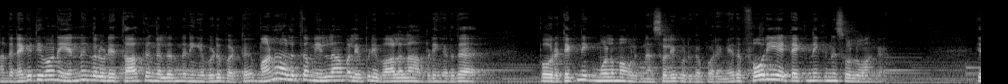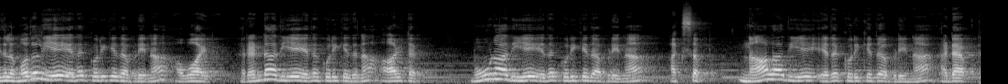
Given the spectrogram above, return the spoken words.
அந்த நெகட்டிவான எண்ணங்களுடைய தாக்கங்கள்லேருந்து நீங்கள் விடுபட்டு மன அழுத்தம் இல்லாமல் எப்படி வாழலாம் அப்படிங்கிறத இப்போ ஒரு டெக்னிக் மூலமாக உங்களுக்கு நான் சொல்லிக் கொடுக்க போகிறேங்க இதை ஃபோர் ஏ டெக்னிக்னு சொல்லுவாங்க. இதில் முதல் ஏ எதை குறிக்குது அப்படின்னா அவாய்ட் ரெண்டாவது ஏ எதை குறிக்குதுன்னா ஆல்டர் மூணாவது ஏ எதை குறிக்குது அப்படின்னா அக்செப்ட் நாலாவது ஏ எதை குறிக்குது அப்படின்னா அடாப்ட்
